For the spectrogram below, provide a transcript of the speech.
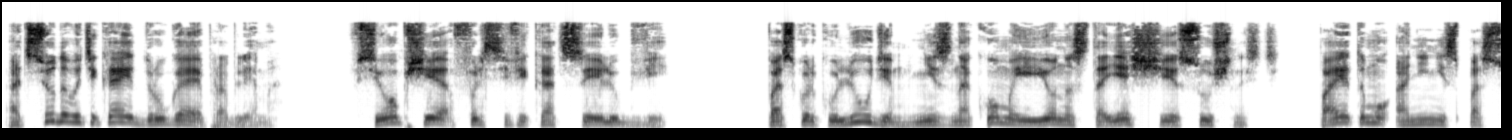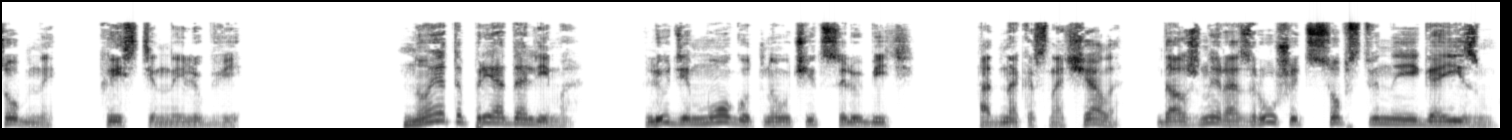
Отсюда вытекает другая проблема – всеобщая фальсификация любви поскольку людям не знакома ее настоящая сущность, поэтому они не способны к истинной любви. Но это преодолимо. Люди могут научиться любить, однако сначала должны разрушить собственный эгоизм,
